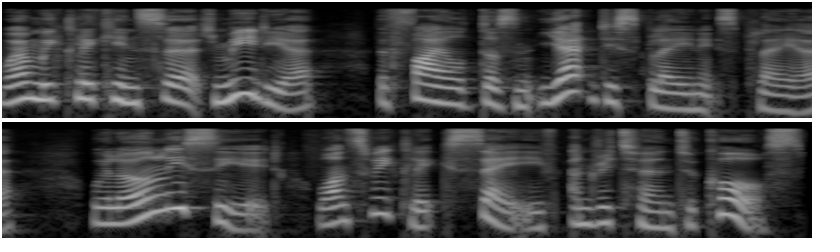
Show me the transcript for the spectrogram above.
When we click Insert Media, the file doesn't yet display in its player, we'll only see it once we click Save and return to course.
